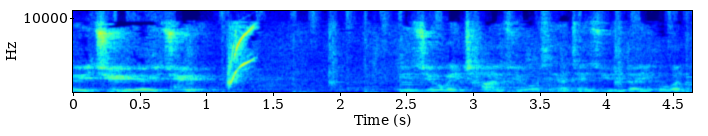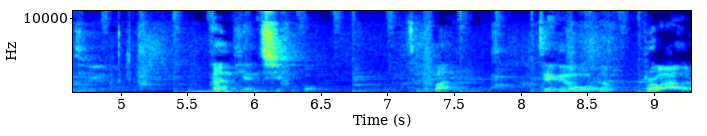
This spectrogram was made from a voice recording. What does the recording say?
有一句有一句有一句，我给你唱一句。我现在这句遇到一个问题，丹田气不够，怎么办？这个我的 brother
